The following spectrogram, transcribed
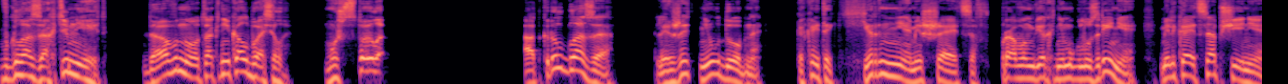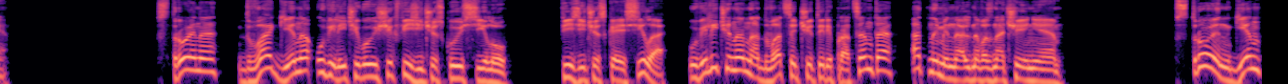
в глазах темнеет. Давно так не колбасило. Может, стоило... Открыл глаза. Лежать неудобно. Какая-то херня мешается. В правом верхнем углу зрения мелькает сообщение. Встроено два гена, увеличивающих физическую силу. Физическая сила увеличена на 24% от номинального значения. Встроен ген,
